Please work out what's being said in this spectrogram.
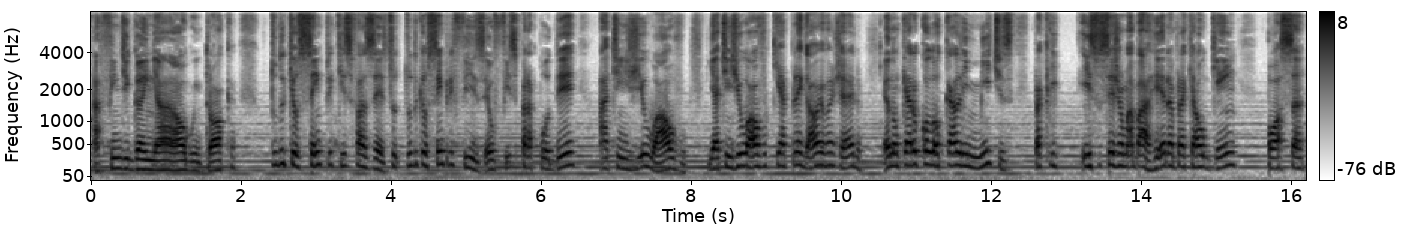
a fim de ganhar algo em troca. Tudo que eu sempre quis fazer, tudo que eu sempre fiz, eu fiz para poder atingir o alvo e atingir o alvo que é pregar o evangelho. Eu não quero colocar limites para que isso seja uma barreira para que alguém possa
